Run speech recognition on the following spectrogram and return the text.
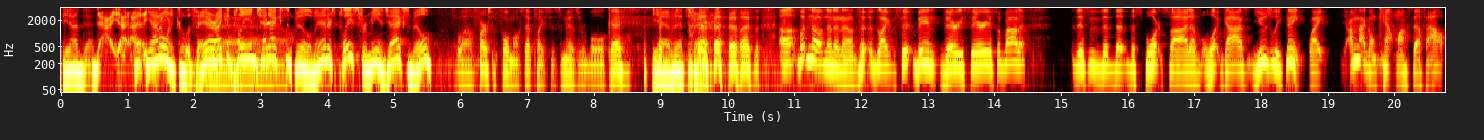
You know, I, I, I don't want to go there. Yeah. I could play in Jacksonville, man. There's place for me in Jacksonville. Well, first and foremost, that place is miserable. Okay. Yeah, that's fair. uh, but no, no, no, no. To, like being very serious about it. This is the, the the sports side of what guys usually think. Like, I'm not gonna count myself out.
